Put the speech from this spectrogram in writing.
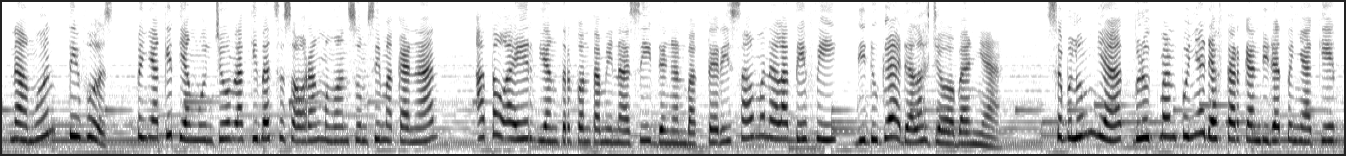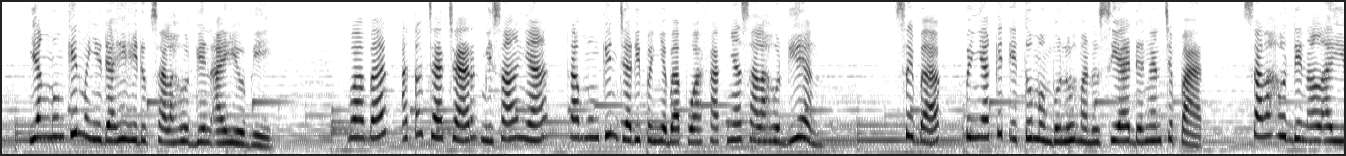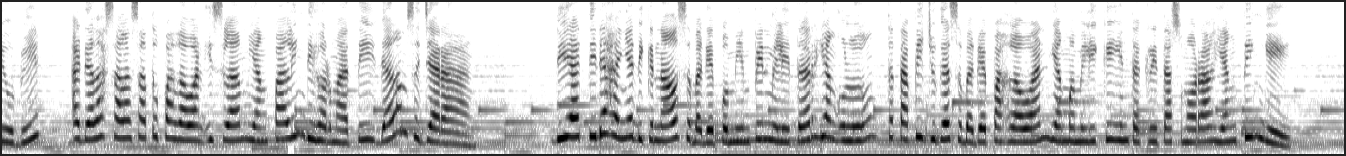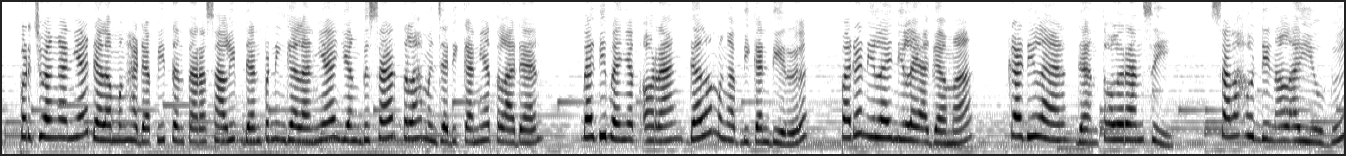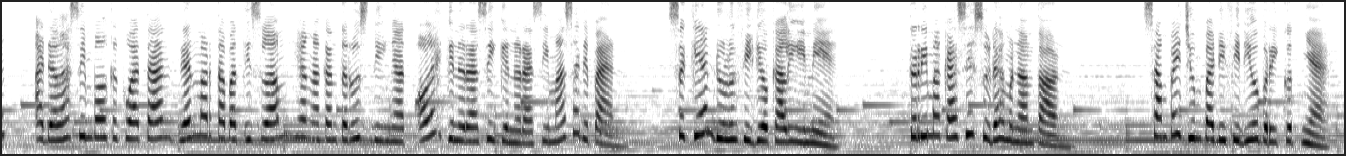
Namun, tifus, penyakit yang muncul akibat seseorang mengonsumsi makanan atau air yang terkontaminasi dengan bakteri Salmonella typhi, diduga adalah jawabannya. Sebelumnya, Gluckman punya daftar kandidat penyakit yang mungkin menyudahi hidup Salahuddin Ayyubi. Wabah atau cacar misalnya tak mungkin jadi penyebab wafatnya Salahuddin. Sebab penyakit itu membunuh manusia dengan cepat. Salahuddin Al-Ayyubi adalah salah satu pahlawan Islam yang paling dihormati dalam sejarah. Dia tidak hanya dikenal sebagai pemimpin militer yang ulung, tetapi juga sebagai pahlawan yang memiliki integritas moral yang tinggi. Perjuangannya dalam menghadapi tentara salib dan peninggalannya yang besar telah menjadikannya teladan bagi banyak orang dalam mengabdikan diri pada nilai-nilai agama, keadilan, dan toleransi. Salahuddin Al-Ayyubi adalah simbol kekuatan dan martabat Islam yang akan terus diingat oleh generasi-generasi masa depan. Sekian dulu video kali ini. Terima kasih sudah menonton. Sampai jumpa di video berikutnya.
